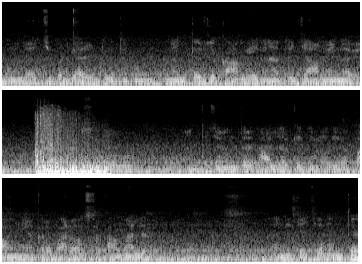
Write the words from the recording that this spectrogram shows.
म्हणजे याची पण गॅरंटी होती पण नंतर जे काम येईल ना ते जाम येणार आहे. सो आणि त्याच्यानंतर आलं किती नाही तेव्हा पावणे अकरा बारा वाजता काम आलं. आणि त्याच्यानंतर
